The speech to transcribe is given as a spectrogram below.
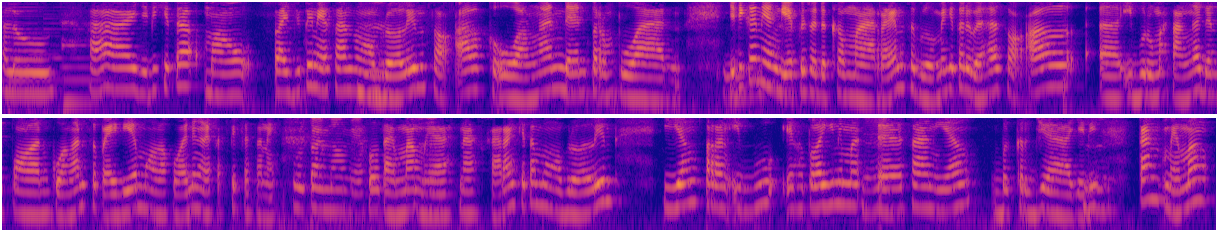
Halo. Hai, jadi kita mau lanjutin ya San ngobrolin soal keuangan dan perempuan. Jadi kan yang di episode kemarin sebelumnya kita udah bahas soal eh, ibu rumah tangga dan pengelolaan keuangan supaya dia mengelola keuangan dengan efektif ya San ya. Full time mom ya. Full time mom ya. Nah, sekarang kita mau ngobrolin yang peran ibu yang satu lagi nih Ma- eh, San yang bekerja. Jadi kan memang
